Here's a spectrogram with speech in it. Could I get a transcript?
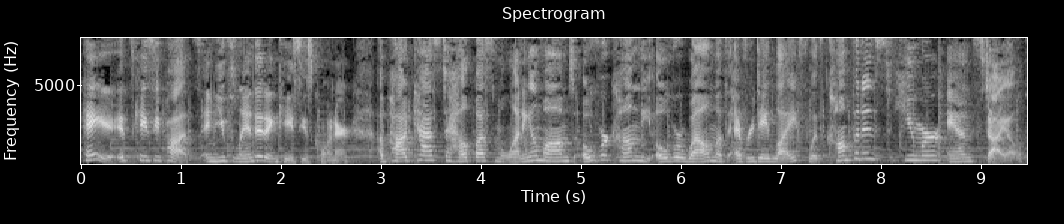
Hey, it's Kasey Potts, and you've landed in Kasey's Korner, a podcast to help us millennial moms overcome the overwhelm of everyday life with confidence, humor, and style.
